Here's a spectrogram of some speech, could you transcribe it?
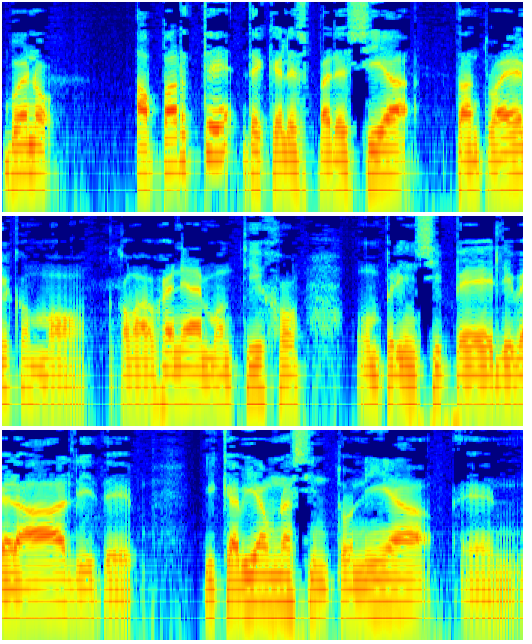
Bueno, aparte de que les parecía tanto a él como, como a Eugenia de Montijo un príncipe liberal y, de, y que había una sintonía en,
